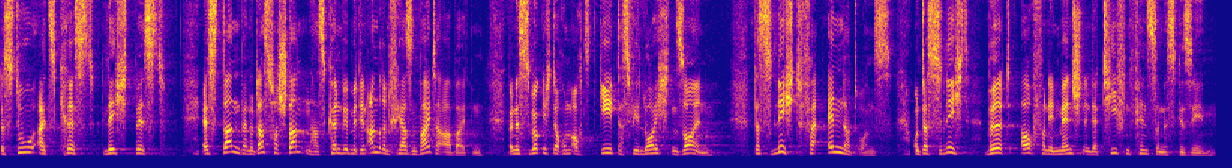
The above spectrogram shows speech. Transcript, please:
dass du als Christ Licht bist. Erst dann, wenn du das verstanden hast, können wir mit den anderen Versen weiterarbeiten, wenn es wirklich darum auch geht, dass wir leuchten sollen. Das Licht verändert uns und das Licht wird auch von den Menschen in der tiefen Finsternis gesehen.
